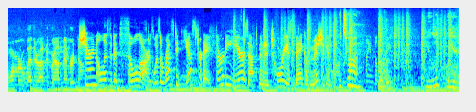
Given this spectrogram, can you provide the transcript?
former Weather Underground member Don- Sharon Elizabeth Solarz was arrested yesterday, 30 years after the notorious Bank of Michigan robbery. What's wrong? Nothing. You look weird.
